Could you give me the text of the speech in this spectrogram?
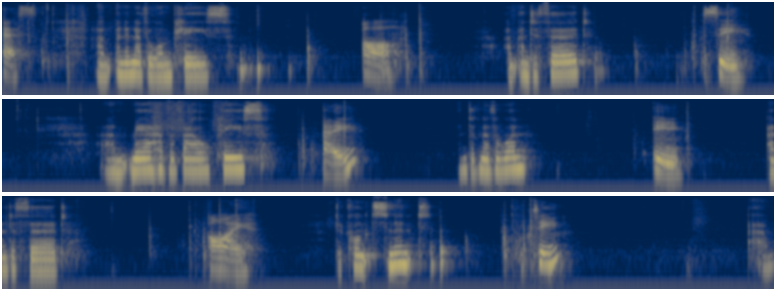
S, Um, and another one, please. R, Um, and a third. C, Um, may I have a vowel, please? A, And another one. E, And a third. I, And a consonant. T, Um,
